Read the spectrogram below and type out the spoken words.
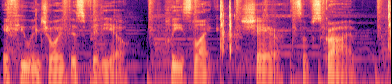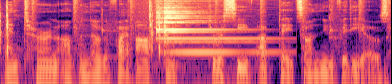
If you enjoyed this video, please like, share, subscribe, and turn on the notify option to receive updates on new videos.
